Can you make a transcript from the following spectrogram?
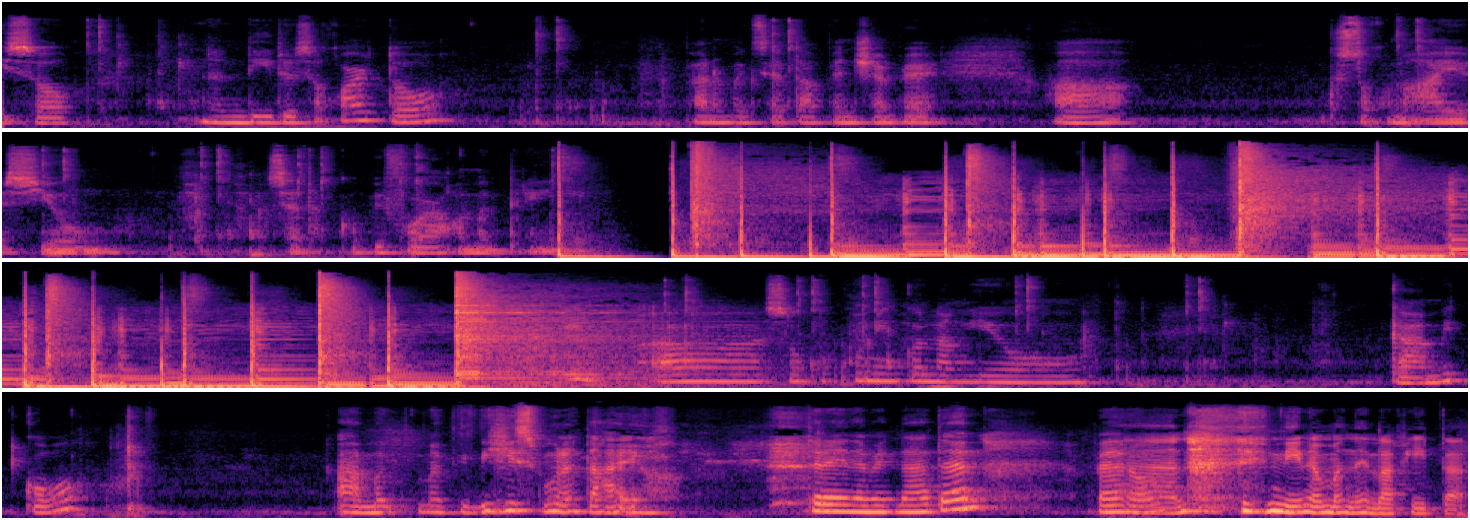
Din si Hobby, so nandito sa kwarto para mag-set up and syempre uh, gusto ko maayos yung setup ko before ako mag-training. Uh, so kukunin ko lang yung gamit ko. Ah, mag magbibihis muna tayo. Ito na yung damit natin. Pero, hindi naman nila kita.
